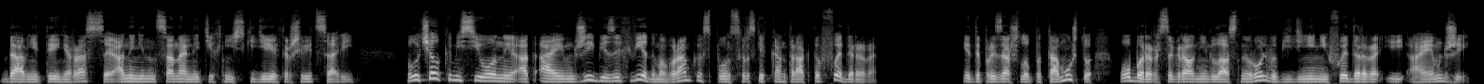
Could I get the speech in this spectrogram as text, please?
давний тренер Рассе, а ныне национальный технический директор Швейцарии, получал комиссионные от AMG без их ведома в рамках спонсорских контрактов Федерера. Это произошло потому, что Оберер сыграл негласную роль в объединении Федерера и AMG.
